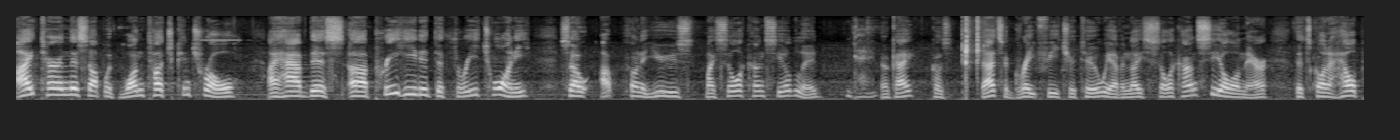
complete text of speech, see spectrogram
I turned this up with one-touch control. I have this uh, preheated to 320, so I'm going to use my silicone sealed lid. Okay. Okay, because that's a great feature too. We have a nice silicone seal on there that's going to help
